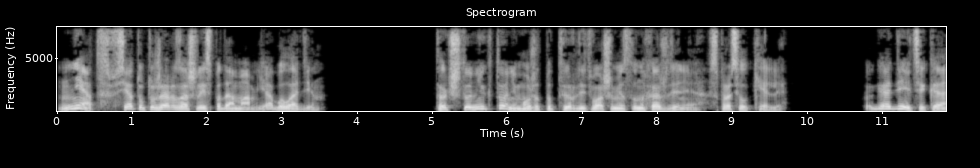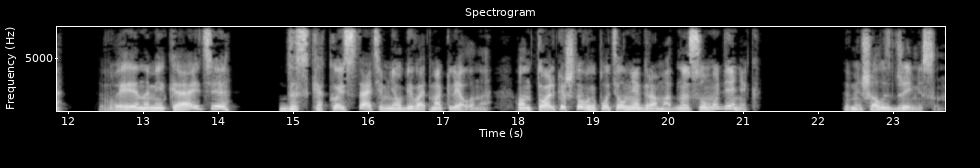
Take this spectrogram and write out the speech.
«Нет, все тут уже разошлись по домам. Я был один». «Так что никто не может подтвердить ваше местонахождение?» — спросил Келли. «Погодите-ка, вы намекаете?» «Да с какой стати мне убивать Маклеллана? Он только что выплатил мне громадную сумму денег». Вмешалась Джеймисон.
